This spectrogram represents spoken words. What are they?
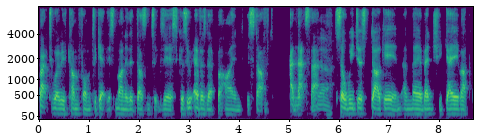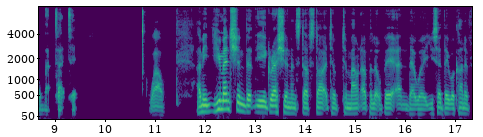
back to where we've come from to get this money that doesn't exist? Because whoever's left behind is stuffed. And that's that. Yeah. So we just dug in and they eventually gave up on that tactic. Wow. I mean, you mentioned that the aggression and stuff started to, to mount up a little bit, and there were, you said they were kind of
